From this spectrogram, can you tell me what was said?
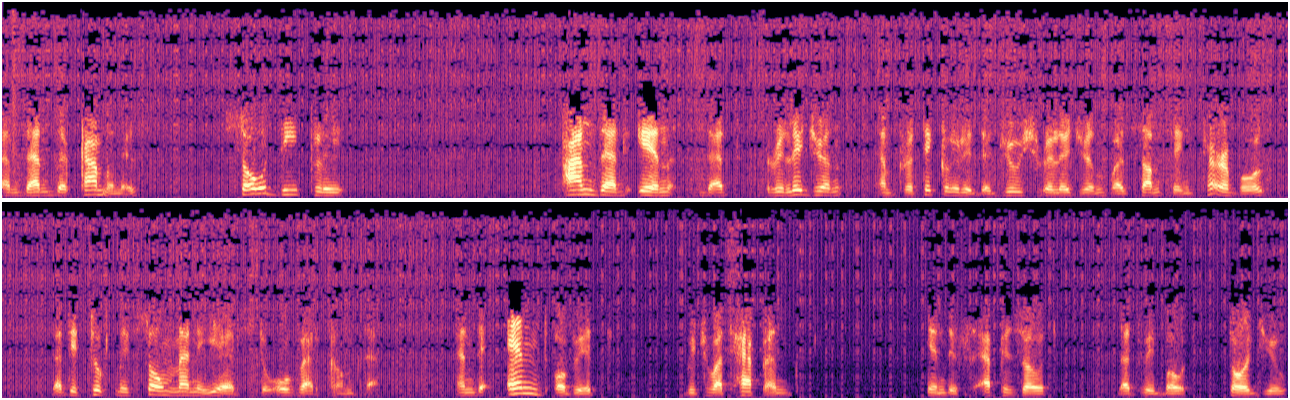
and then the communists, so deeply pondered in that religion and particularly the Jewish religion was something terrible that it took me so many years to overcome that. And the end of it, which what happened in this episode that we both told you,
